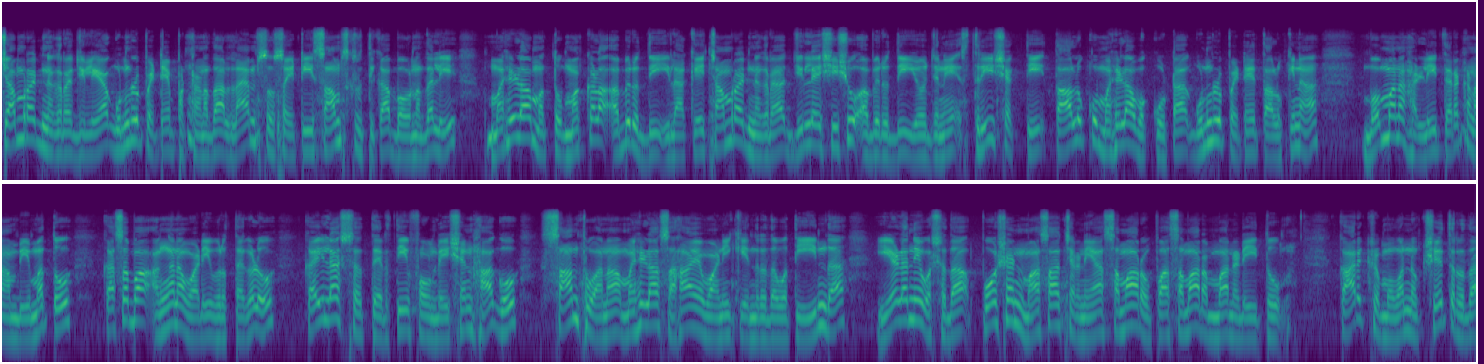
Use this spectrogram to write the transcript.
ಚಾಮರಾಜನಗರ ಜಿಲ್ಲೆಯ ಗುಂಡ್ಲುಪೇಟೆ ಪಟ್ಟಣದ ಲ್ಯಾಂಪ್ ಸೊಸೈಟಿ ಸಾಂಸ್ಕೃತಿಕ ಭವನದಲ್ಲಿ ಮಹಿಳಾ ಮತ್ತು ಮಕ್ಕಳ ಅಭಿವೃದ್ಧಿ ಇಲಾಖೆ ಚಾಮರಾಜನಗರ ಜಿಲ್ಲೆ ಶಿಶು ಅಭಿವೃದ್ಧಿ ಯೋಜನೆ ಸ್ತ್ರೀ ಶಕ್ತಿ ತಾಲೂಕು ಮಹಿಳಾ ಒಕ್ಕೂಟ ಗುಂಡ್ಲುಪೇಟೆ ತಾಲೂಕಿನ ಬೊಮ್ಮನಹಳ್ಳಿ ತೆರಕಣಾಂಬಿ ಮತ್ತು ಕಸಬಾ ಅಂಗನವಾಡಿ ವೃತ್ತಗಳು ಕೈಲಾಶ್ ಸತ್ಯರ್ಥಿ ಫೌಂಡೇಶನ್ ಹಾಗೂ ಸಾಂತ್ವನ ಮಹಿಳಾ ಸಹಾಯವಾಣಿ ಕೇಂದ್ರದ ವತಿಯಿಂದ ಏಳನೇ ವರ್ಷದ ಪೋಷಣ್ ಮಾಸಾಚರಣೆಯ ಸಮಾರೋಪ ಸಮಾರಂಭ ನಡೆಯಿತು. ಕಾರ್ಯಕ್ರಮವನ್ನು ಕ್ಷೇತ್ರದ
